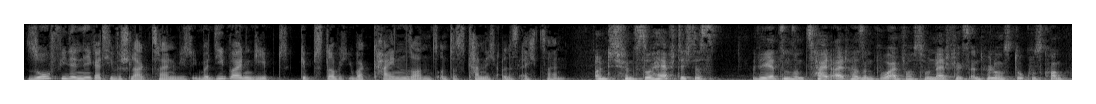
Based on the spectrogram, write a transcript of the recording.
so viele negative Schlagzeilen, wie es über die beiden gibt, gibt es, glaube ich, über keinen sonst. Und das kann nicht alles echt sein. Und ich finde es so heftig, dass wir jetzt in so einem Zeitalter sind, wo einfach so Netflix-Enthüllungsdokus kommen,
